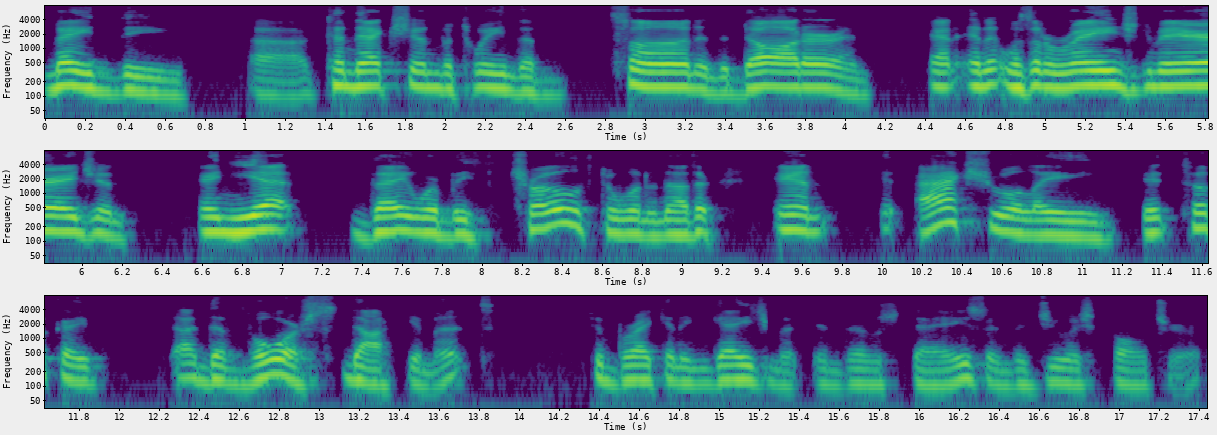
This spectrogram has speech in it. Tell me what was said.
made the uh, connection between the son and the daughter, and, and and it was an arranged marriage, and and yet they were betrothed to one another. And it actually, it took a, a divorce document to break an engagement in those days in the Jewish culture.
